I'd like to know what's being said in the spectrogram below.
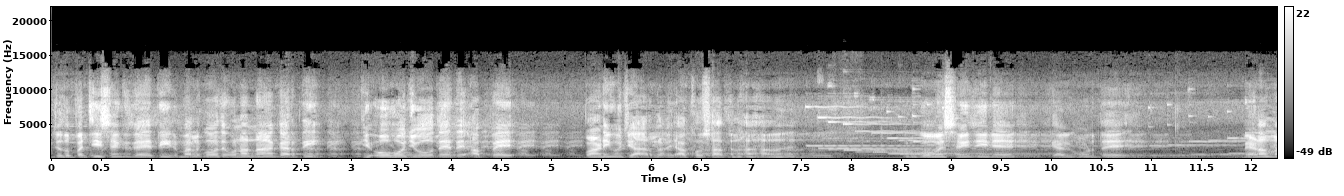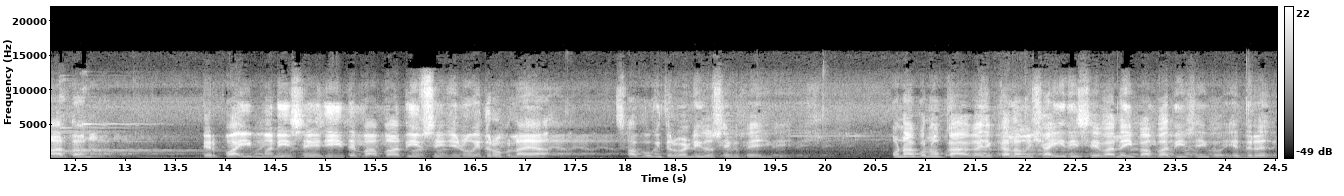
ਜਦੋਂ 25 ਸਿੰਘ ਗਏ ਧੀਰਮਲ ਕੋ ਤੇ ਉਹਨਾਂ ਨਾ ਕਰਤੀ, ਜੇ ਉਹ ਜੋਤ ਹੈ ਤੇ ਆਪੇ ਬਾਣੀ ਉਚਾਰ ਲਵੇ। ਆਖੋ ਸਾਧਨ। ਗੁਰੂ ਗੋਬਿੰਦ ਸਿੰਘ ਜੀ ਨੇ ਕਿਹਾ ਵੀ ਹੁਣ ਤੇ ਮਹਿਣਾ ਮਾਰਤਾ ਉਹਨਾਂ ਫਿਰ ਭਾਈ ਮਨੀ ਸਿੰਘ ਜੀ ਤੇ ਬਾਬਾ ਦੀਪ ਸਿੰਘ ਜੀ ਨੂੰ ਇਧਰੋਂ ਬੁਲਾਇਆ। ਸਾਬੋ ਕੀ ਤਲਵੰਡੀ ਤੋਂ ਸਿੰਘ ਭੇਜ ਕੇ। ਉਹਨਾਂ ਕੋਲੋਂ ਕਾਗਜ਼, ਕਲਮ, ਸ਼ਾਹੀ ਦੀ ਸੇਵਾ ਲਈ ਬਾਬਾ ਦੀਪ ਸਿੰਘ ਕੋ ਇਧਰ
